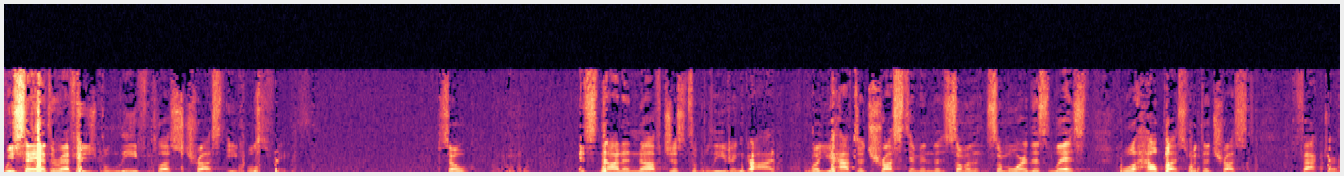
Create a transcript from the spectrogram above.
We say at the refuge, belief plus trust equals faith. So it's not enough just to believe in God, but you have to trust Him. And the, some, the, some more of this list will help us with the trust factor.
